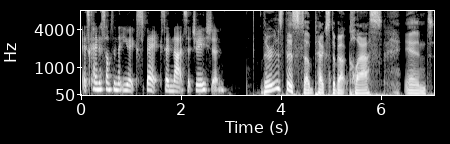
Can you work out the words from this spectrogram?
it's kind of something that you expect in that situation there is this subtext about class and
